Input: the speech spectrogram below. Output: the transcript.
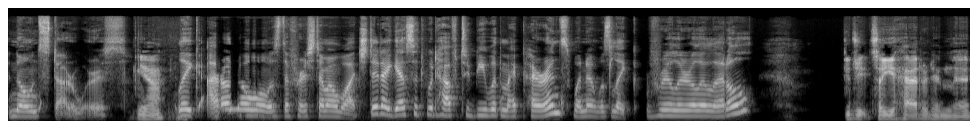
known Star Wars. Yeah. Like I don't know when was the first time I watched it. I guess it would have to be with my parents when I was like really really little. Did you so you had it in the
